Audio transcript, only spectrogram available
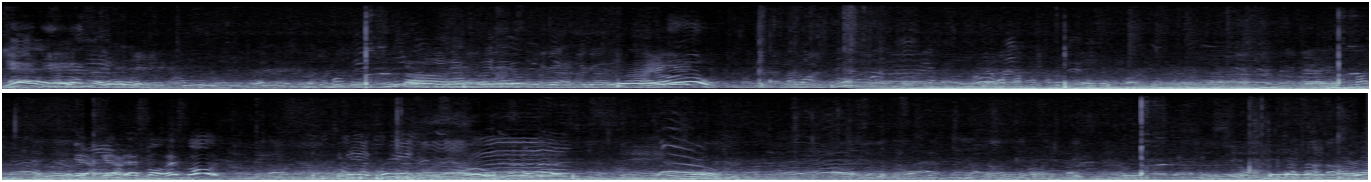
Yeah, Dan. Hey, Get out, get out. That's ball. That's ball. Somebody on three. Oh, no, no. Right, all right.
